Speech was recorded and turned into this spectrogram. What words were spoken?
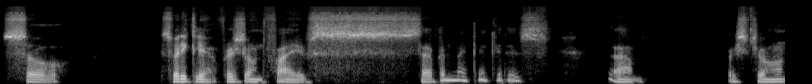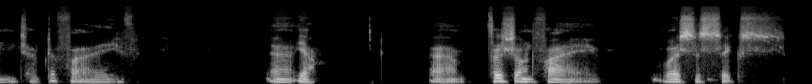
So it's very clear. First John five seven, I think it is. Um, First John chapter five. Uh, yeah. Um, First John five, verses six,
